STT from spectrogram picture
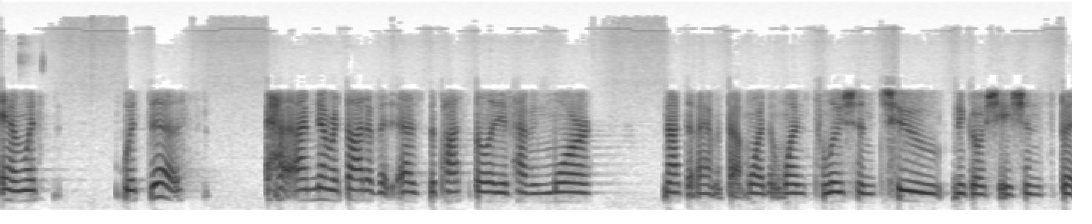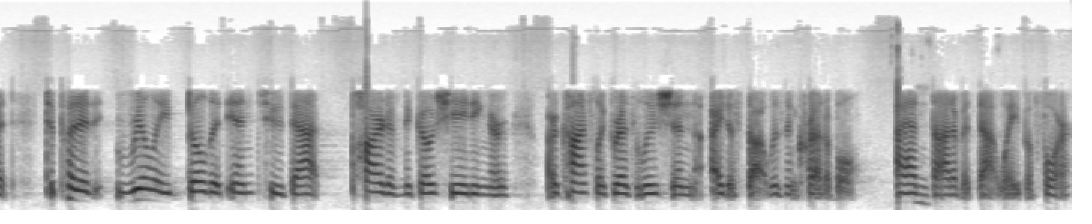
And with with this, I've never thought of it as the possibility of having more. Not that I haven't thought more than one solution to negotiations, but to put it really build it into that part of negotiating or or conflict resolution. I just thought was incredible. I hadn't mm. thought of it that way before.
